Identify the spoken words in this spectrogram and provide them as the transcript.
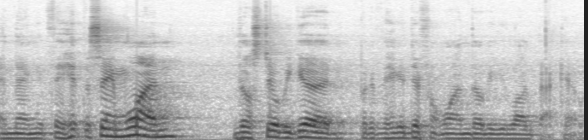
And then if they hit the same one, they'll still be good, but if they hit a different one, they'll be logged back out.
